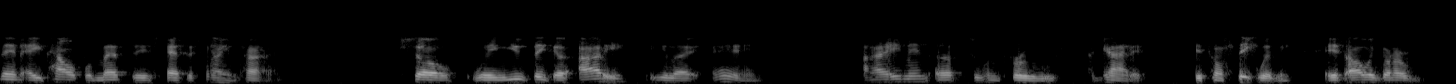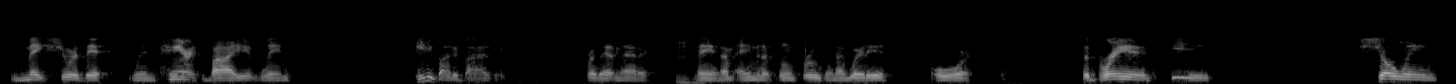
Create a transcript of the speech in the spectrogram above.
send a powerful message at the same time? So when you think of Audi, you're like, hey, aiming up to improve. I got it it's gonna stick with me. It's always gonna make sure that when parents buy it, when anybody buys it, for that matter, mm-hmm. man, I'm aiming up to improve when I wear this, or the brand is showing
